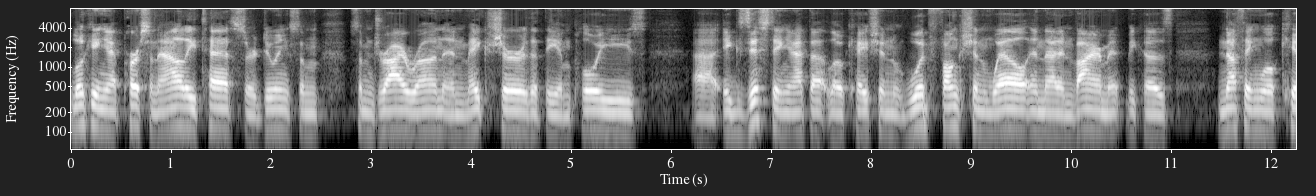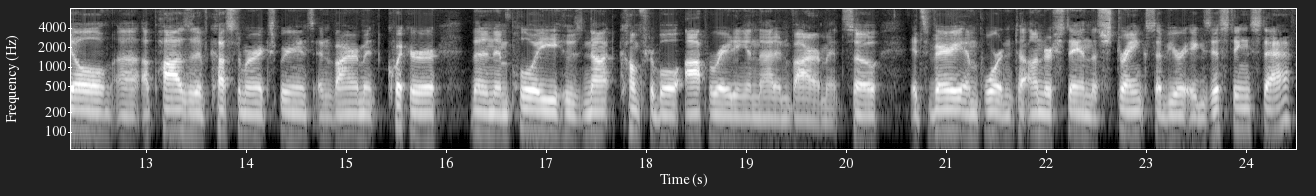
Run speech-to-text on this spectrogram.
looking at personality tests or doing some some dry run and make sure that the employees uh, existing at that location would function well in that environment because nothing will kill uh, a positive customer experience environment quicker than an employee who's not comfortable operating in that environment. So it's very important to understand the strengths of your existing staff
